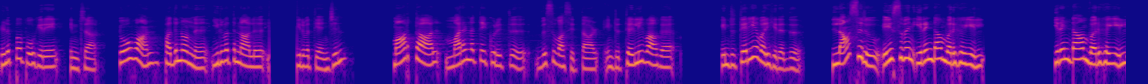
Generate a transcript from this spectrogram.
எழுப்பப் போகிறேன் என்றார். யோவான் பதினொன்னு இருபத்தி நாலு இருபத்தி அஞ்சில் மார்த்தால் மரணத்தை குறித்து விசுவாசித்தாள் என்று தெளிவாக என்று தெரிய வருகிறது. லாசரு இயேசுவின் இரண்டாம் வருகையில் இரண்டாம் வருகையில்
